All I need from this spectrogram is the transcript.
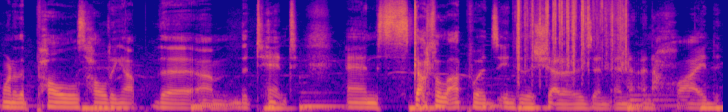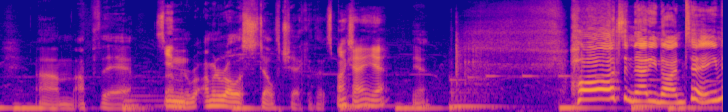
one of the poles holding up the um, the tent and scuttle upwards into the shadows and, and, and hide um, up there. So I'm gonna, I'm gonna roll a stealth check if that's possible. okay, yeah. Yeah. Oh, it's a natty 19.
